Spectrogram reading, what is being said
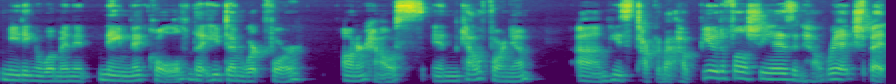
meeting a woman named Nicole that he'd done work for on her house in California. Um, he's talking about how beautiful she is and how rich, but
